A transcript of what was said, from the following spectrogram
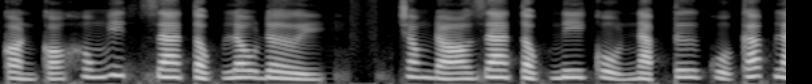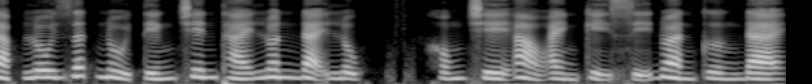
còn có không ít gia tộc lâu đời. Trong đó gia tộc Ni Cổ Nạp Tư của Cáp Lạp Lôi rất nổi tiếng trên Thái Luân Đại Lục. Khống chế ảo ảnh kỵ sĩ đoàn cường đại,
